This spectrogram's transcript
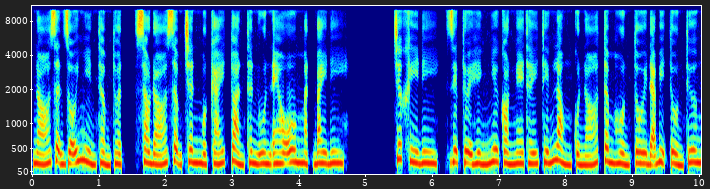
Nó giận dỗi nhìn thẩm thuật, sau đó dậm chân một cái toàn thân uốn eo ôm mặt bay đi. Trước khi đi, Diệp Tuệ hình như còn nghe thấy tiếng lòng của nó tâm hồn tôi đã bị tổn thương,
